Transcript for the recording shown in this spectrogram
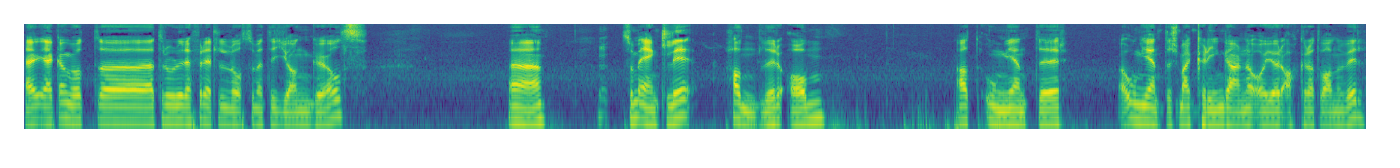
Jeg, jeg kan godt uh, Jeg tror du refererte til en låt som heter Young Girls. Uh, som egentlig handler om at unge jenter uh, Unge jenter som er klin gærne og gjør akkurat hva de vil.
